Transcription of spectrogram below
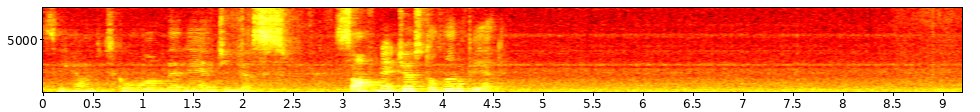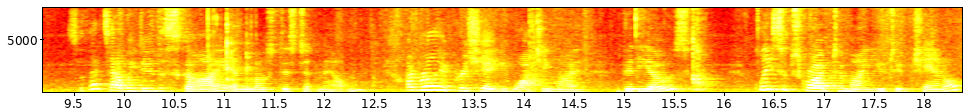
See how I just go along that edge and just soften it just a little bit. So that's how we do the sky and the most distant mountain. I really appreciate you watching my videos. Please subscribe to my YouTube channel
